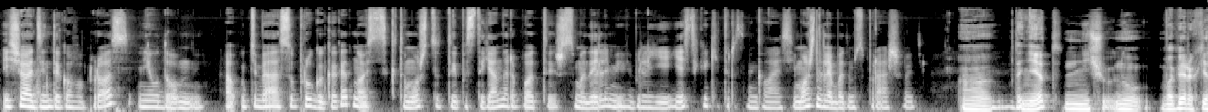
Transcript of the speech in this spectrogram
Еще один такой вопрос, неудобный. А у тебя супруга как относится к тому, что ты постоянно работаешь с моделями в белье? Есть какие-то разногласия? Можно ли об этом спрашивать? А, да нет, ничего. Ну, во-первых, я,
